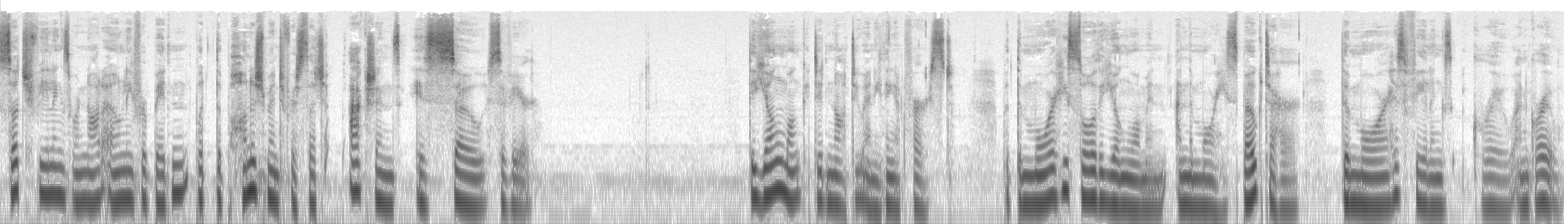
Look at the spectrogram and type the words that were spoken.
Such feelings were not only forbidden, but the punishment for such actions is so severe. The young monk did not do anything at first. But the more he saw the young woman and the more he spoke to her, the more his feelings grew and grew.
